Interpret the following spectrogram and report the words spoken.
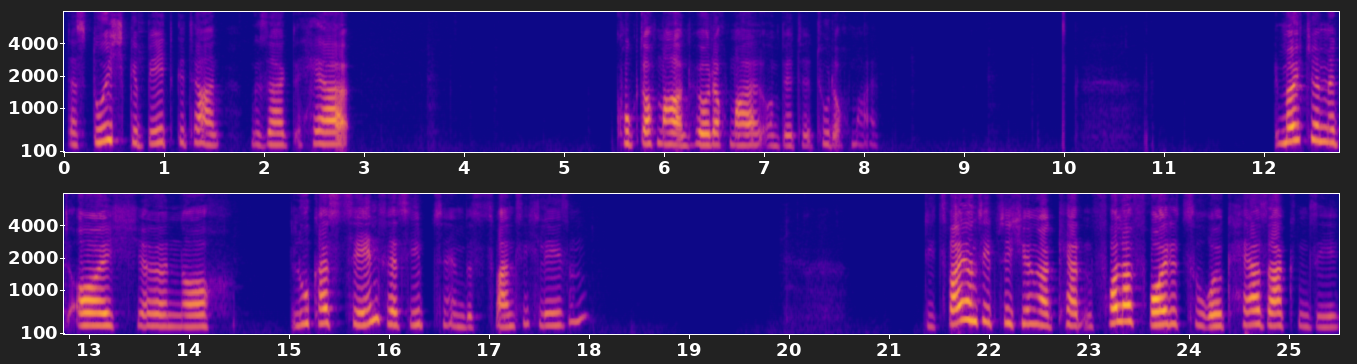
das durch Gebet getan und gesagt, Herr, guck doch mal und hör doch mal und bitte tu doch mal. Ich möchte mit euch äh, noch Lukas 10, Vers 17 bis 20 lesen. Die 72 Jünger kehrten voller Freude zurück. Herr, sagten sie,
